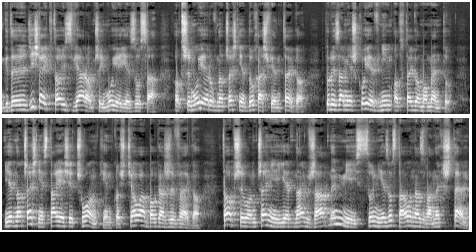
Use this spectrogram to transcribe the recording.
Gdy dzisiaj ktoś z wiarą przyjmuje Jezusa, otrzymuje równocześnie Ducha Świętego, który zamieszkuje w nim od tego momentu. Jednocześnie staje się członkiem Kościoła Boga Żywego. To przyłączenie jednak w żadnym miejscu nie zostało nazwane chrztem.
